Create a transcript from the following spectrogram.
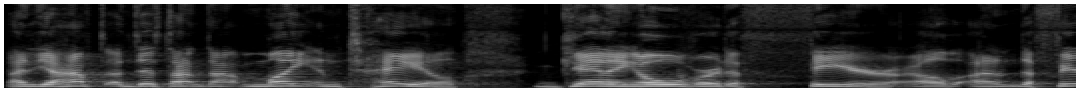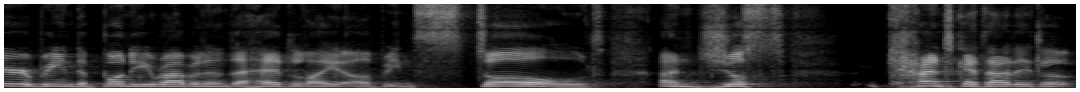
and you have to, and this, that that might entail getting over the fear of, and the fear being the bunny rabbit in the headlight of being stalled and just can't get that little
